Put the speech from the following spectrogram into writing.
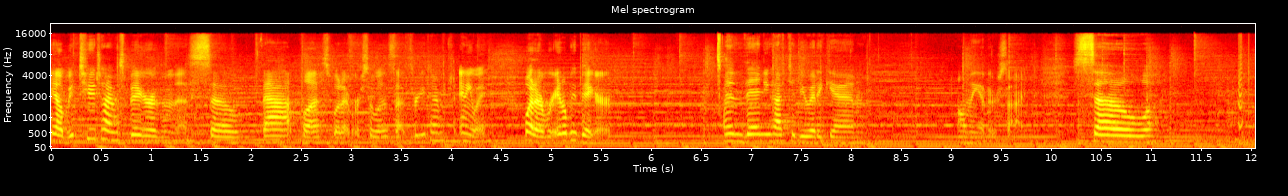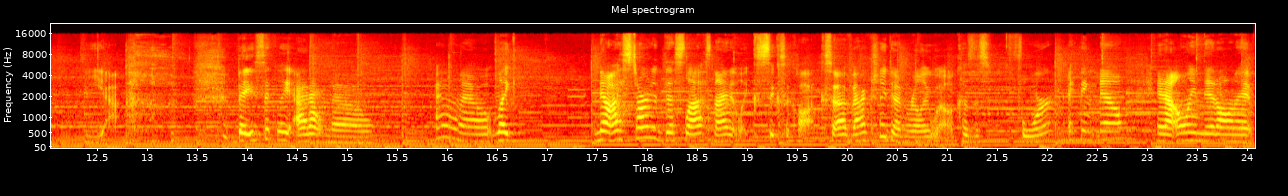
Yeah, it'll be two times bigger than this. So that plus whatever. So what is that, three times? Anyway, whatever, it'll be bigger. And then you have to do it again on the other side. So, yeah. Basically, I don't know. I don't know. Like, now I started this last night at like six o'clock, so I've actually done really well because this four, I think now. And I only knit on it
